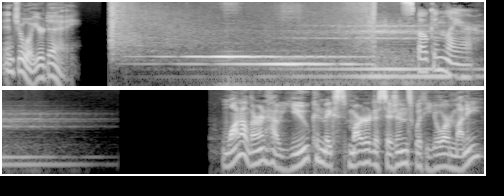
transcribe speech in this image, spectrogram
Enjoy your day. Spoken Layer. Want to learn how you can make smarter decisions with your money?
